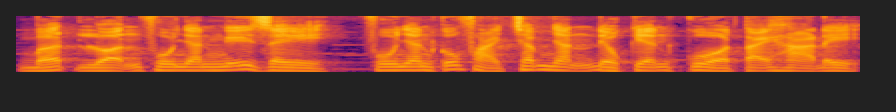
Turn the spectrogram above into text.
Bất luận phu nhân nghĩ gì Phu nhân cũng phải chấp nhận điều kiện của tại hạ đi.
